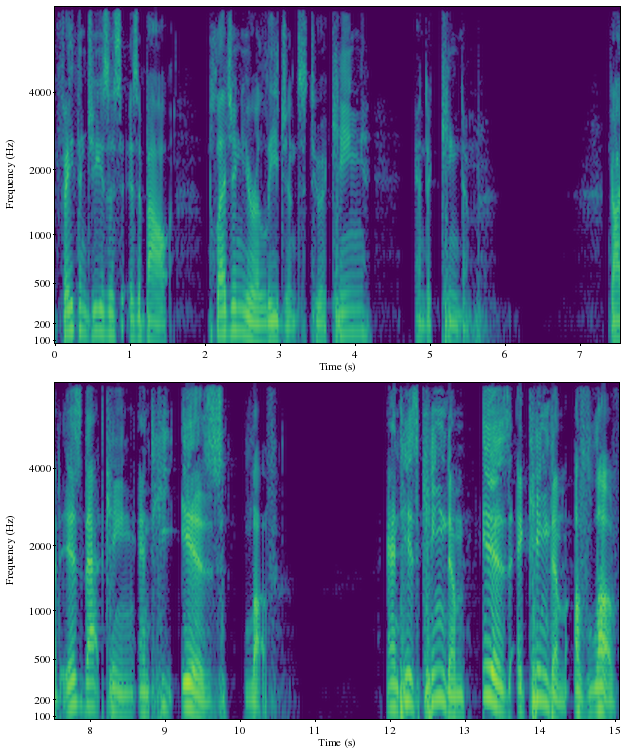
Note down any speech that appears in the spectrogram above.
faith in Jesus is about pledging your allegiance to a king and a kingdom. God is that king, and he is love. And his kingdom is a kingdom of love,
